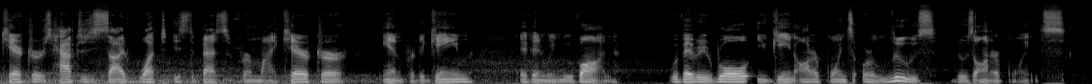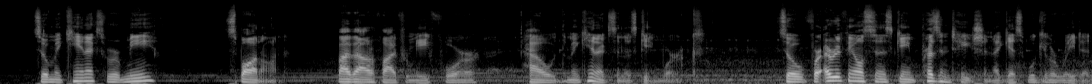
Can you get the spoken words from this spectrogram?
Characters have to decide what is the best for my character and for the game, and then we move on. With every roll, you gain honor points or lose those honor points. So mechanics for me, spot on. Five out of five for me for how the mechanics in this game work. So for everything else in this game, presentation, I guess we'll give a rated.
